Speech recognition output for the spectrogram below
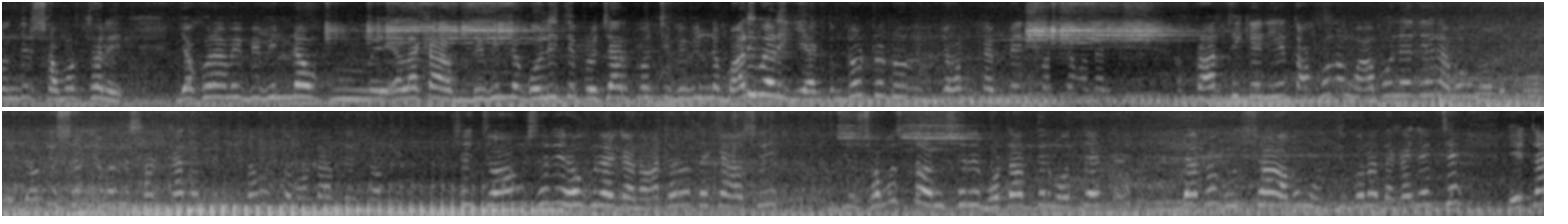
নন্দীর সমর্থনে যখন আমি বিভিন্ন এলাকা, বিভিন্ন গলিতে প্রচার করছি, বিভিন্ন বাড়ি বাড়ি গিয়ে একদম ডোর টু ডোর যখন ক্যাম্পেইন করছি আমাদের প্রার্থীকে নিয়ে, তখনও মা বোনেদের এবং যাদের সঙ্গে আমাদের সাক্ষাৎ হচ্ছে সমস্ত ভোটারদের অংশেরই হোক না কেন, আঠারো থেকে আশি যে সমস্ত অংশের ভোটারদের মধ্যে একটা ব্যাপক উৎসাহ এবং উদ্দীপনা দেখা যাচ্ছে। এটা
